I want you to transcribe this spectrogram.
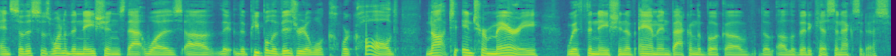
And so this was one of the nations that was uh, the, the people of Israel were, were called not to intermarry with the nation of Ammon back in the book of the, uh, Leviticus and Exodus.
